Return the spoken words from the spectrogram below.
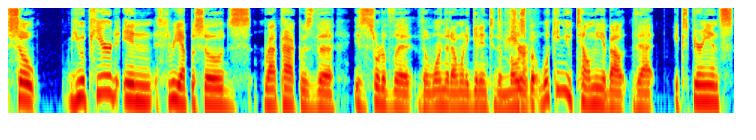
So you appeared in three episodes. Rat Pack was the is sort of the the one that I want to get into the most. Sure. But what can you tell me about that experience?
